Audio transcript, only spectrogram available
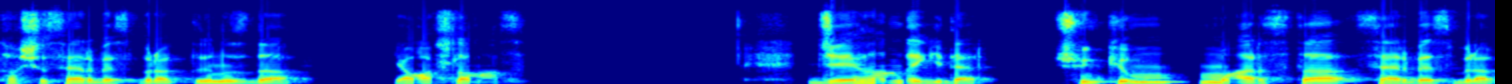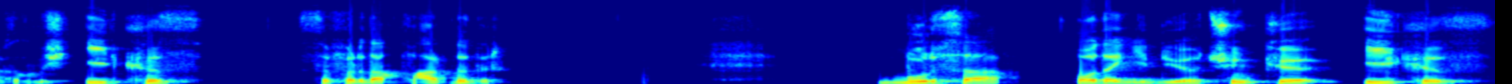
Taşı serbest bıraktığınızda yavaşlamaz. Ceyhan da gider. Çünkü Mars'ta serbest bırakılmış. İlk hız sıfırdan farklıdır. Bursa o da gidiyor. Çünkü ilk hız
